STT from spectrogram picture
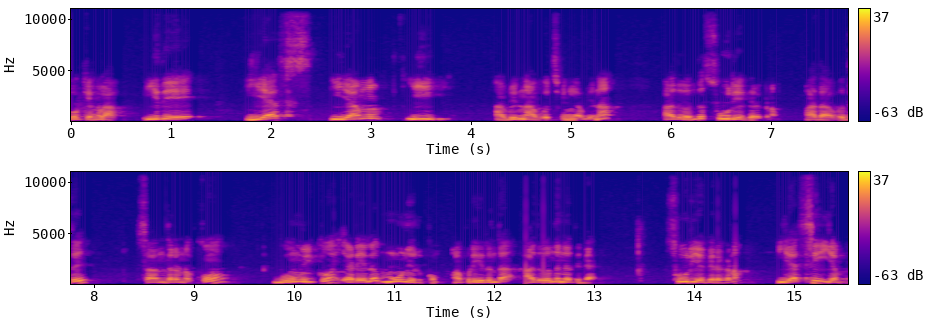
ஓகேங்களா? இதே எஸ்எம்இ அப்படின்னு ஞாபகம் வச்சுக்கிங்க அப்படின்னா அது வந்து சூரிய கிரகணம். அதாவது சந்திரனுக்கும் பூமிக்கும் இடையில மூணு இருக்கும். அப்படி இருந்தால் அது வந்து என்னதுங்க? சூரிய கிரகணம். எஸ்இஎம்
